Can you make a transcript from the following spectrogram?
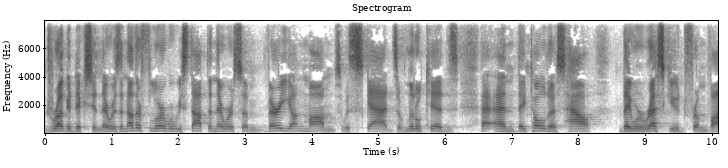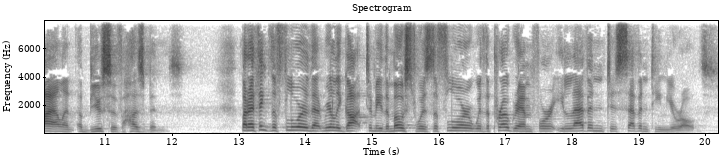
drug addiction. There was another floor where we stopped, and there were some very young moms with scads of little kids, and they told us how they were rescued from violent, abusive husbands. But I think the floor that really got to me the most was the floor with the program for 11 to 17 year olds.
